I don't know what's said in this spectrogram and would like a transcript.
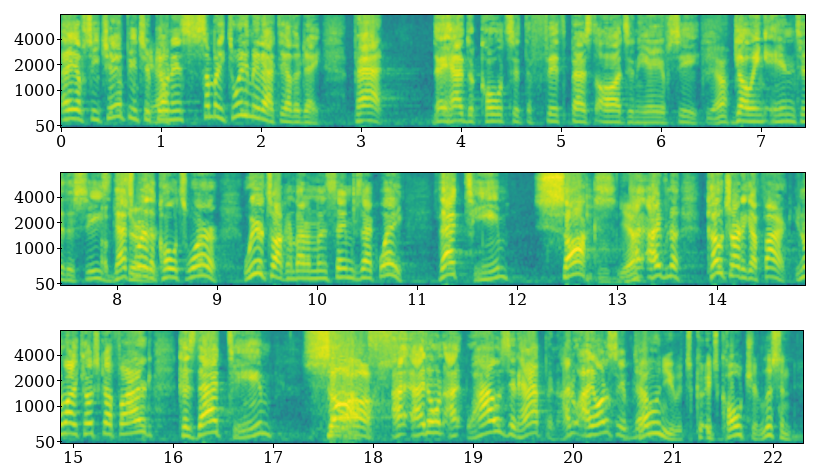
AFC Championship Yeah. going in. Somebody tweeted me that the other day. Pat, they had the Colts at the fifth best odds in the AFC Yeah. going into the season. That's where the Colts were. We were talking about them in the same exact way. That team sucks. Yeah. I, I've no, coach already got fired. You know why the coach got fired? Because that team. Sucks. I, I don't. I, how does it happen? I, don't, I honestly have no. telling you, it's it's culture. Listen,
